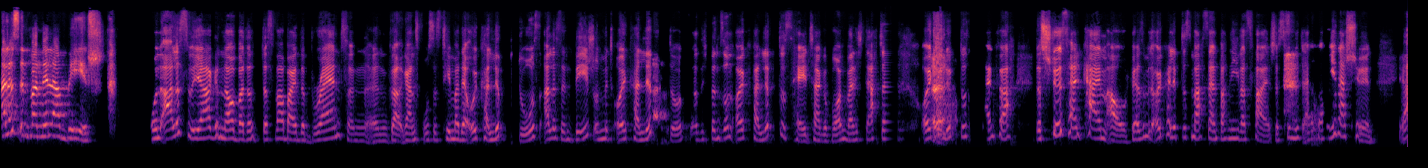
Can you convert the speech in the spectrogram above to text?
Alles in Vanilla Beige. Und alles, ja, genau, das war bei The Brand ein, ein, ganz großes Thema, der Eukalyptus, alles in beige und mit Eukalyptus. Also ich bin so ein Eukalyptus-Hater geworden, weil ich dachte, Eukalyptus einfach, das stößt halt keinem auf. Also mit Eukalyptus machst du einfach nie was falsch. Das findet einfach jeder schön. Ja,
